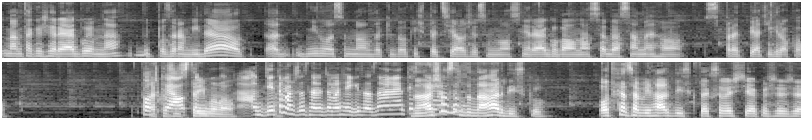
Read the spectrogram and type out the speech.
mám také, že reagujem na, buď pozerám videa a minule som mal taký veľký špeciál, že som vlastne reagoval na seba samého spred 5 rokov. Počkaj, Ako som streamoval. A kde to máš zaznamenať? To máš niekde zaznamenané? No, našiel som to na hardisku odchádza mi hard disk, tak som ešte akože, že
